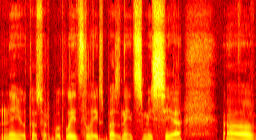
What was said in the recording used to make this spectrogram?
nejūtos varbūt līdzdalīgs baznīcas misijā. Uh,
